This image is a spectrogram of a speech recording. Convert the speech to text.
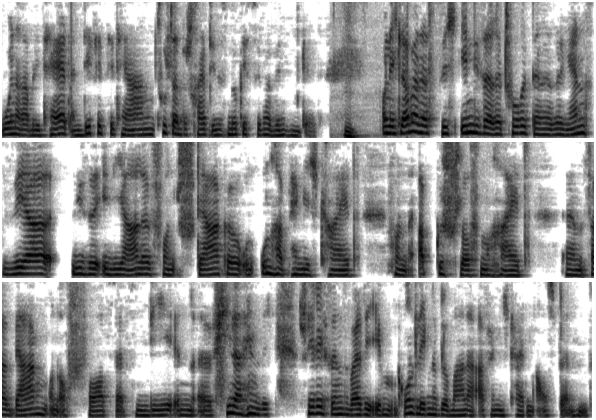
Vulnerabilität einen defizitären Zustand beschreibt, den es möglichst zu überwinden gilt. Hm. Und ich glaube, dass sich in dieser Rhetorik der Resilienz sehr diese Ideale von Stärke und Unabhängigkeit, von Abgeschlossenheit ähm, verbergen und auch fortsetzen, die in äh, vieler Hinsicht schwierig sind, weil sie eben grundlegende globale Abhängigkeiten ausblenden.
